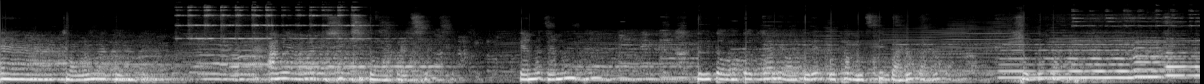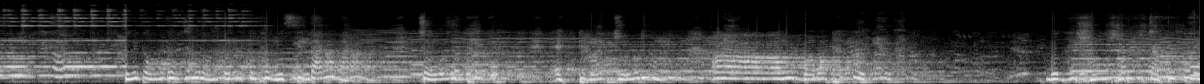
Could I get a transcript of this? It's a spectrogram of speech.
আহ, চলো না তুমি। আমি আবার এসেছি তোমার কাছে। কেন জানো? তুমি তো অন্তর্জালে অন্তরের কথা বুঝতে পারো শোনো অন্তরের কথা বুঝতে পারো না? চলো না একটিবার চলো না। আমার বাবা ঠাকুর। বোধহয় সংসারের চাপে পড়ে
